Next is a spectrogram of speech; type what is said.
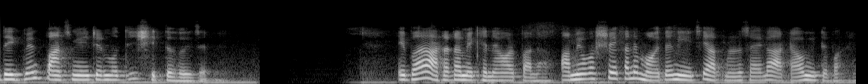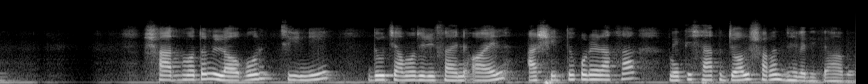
দেখবেন পাঁচ মিনিটের মধ্যেই সিদ্ধ হয়ে যাবে। এবার আটাটা মেখে নেওয়ার পালা। আমি অবশ্য এখানে ময়দা নিয়েছি, আপনারা চাইলে আটাও নিতে পারেন। স্বাদ মতন লবণ, চিনি, দু চামচ রিফাইন অয়েল আর সিদ্ধ করে রাখা মেথি শাক জল সমেত ঢেলে দিতে হবে।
